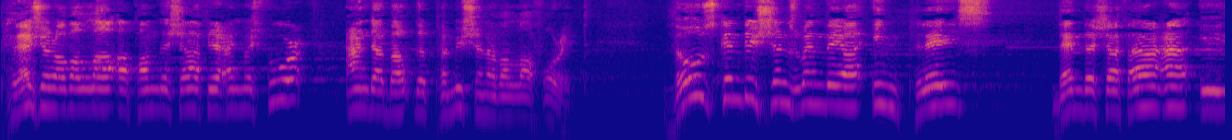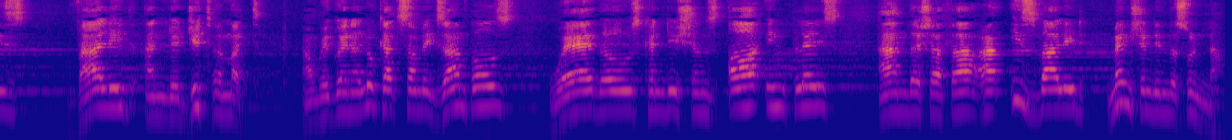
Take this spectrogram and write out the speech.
pleasure of Allah upon the shafi' and mashfu' and about the permission of Allah for it. Those conditions, when they are in place, then the shafa'a is valid and legitimate. And we're going to look at some examples where those conditions are in place and the shafa'a is valid, mentioned in the sunnah.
